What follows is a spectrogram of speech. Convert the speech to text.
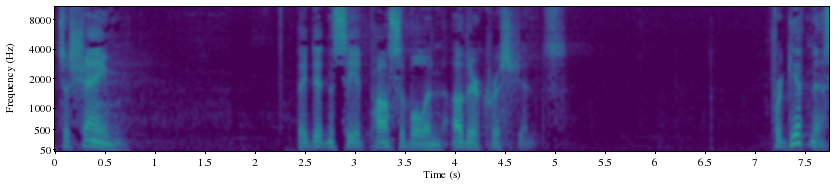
It's a shame they didn't see it possible in other Christians. Forgiveness,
